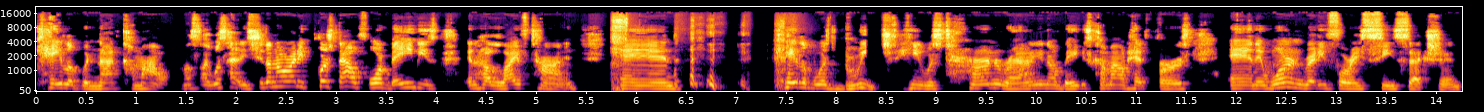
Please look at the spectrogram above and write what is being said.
Caleb would not come out. I was like, what's happening? She done already pushed out four babies in her lifetime. And Caleb was breached. He was turned around. You know, babies come out head first, and they weren't ready for a C section.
